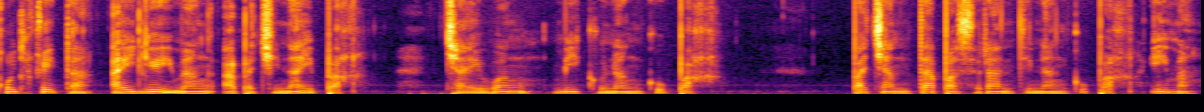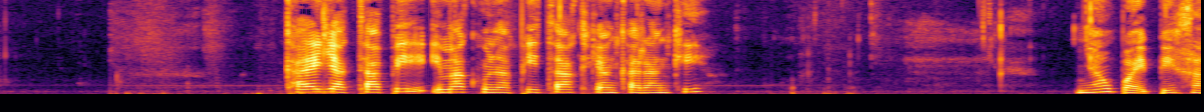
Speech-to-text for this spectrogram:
qullqita aylluyman apachinaypaq chaywan mikunankupaq pachantapas rantinankupaq ima Kay llaqtapi imakunapitaq llankaranki? ñawpaypiqa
